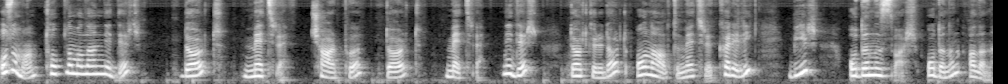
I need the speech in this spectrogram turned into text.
O zaman toplam alan nedir? 4 metre çarpı 4 metre. Nedir? 4 kere 4 16 metre karelik bir odanız var. Odanın alanı.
